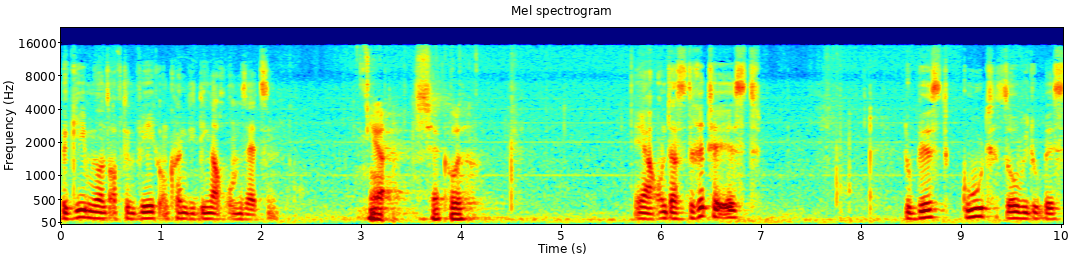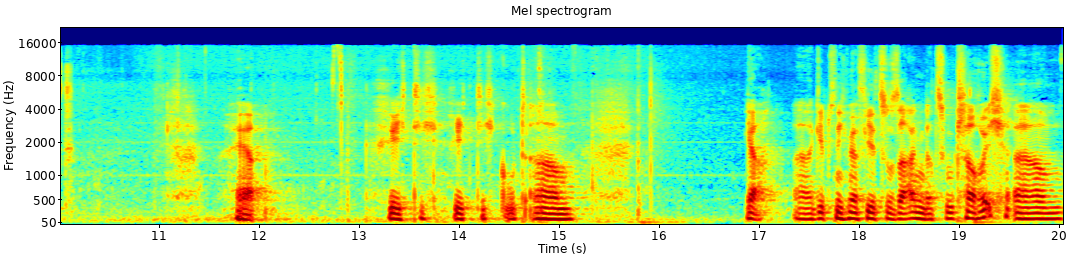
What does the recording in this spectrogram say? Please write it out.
begeben wir uns auf den Weg und können die Dinge auch umsetzen. Ja, sehr cool. Ja, und das dritte ist, du bist gut so, wie du bist. Ja, richtig, richtig gut. Ähm, ja, äh, gibt es nicht mehr viel zu sagen dazu, glaube ich. Ähm,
